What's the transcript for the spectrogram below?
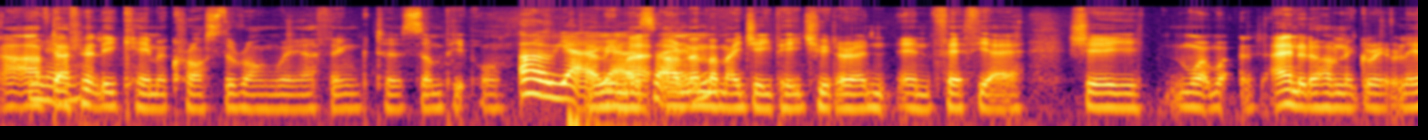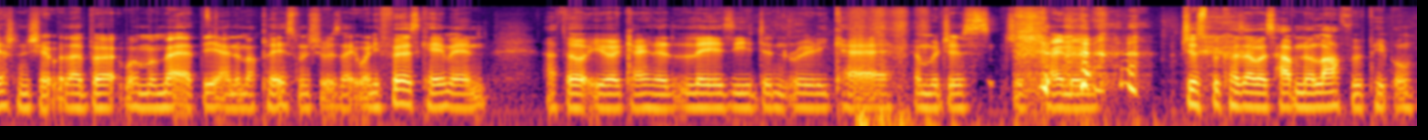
I- I've know. definitely came across the wrong way. I think to some people. oh yeah I mean, yeah my, I remember my GP tutor in, in fifth year. She, wha- wha- I ended up having a great relationship with her. But when we met at the end of my placement, she was like, "When you first came in, I thought you were kind of lazy, didn't really care, and were just, just kind of, just because I was having a laugh with people."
